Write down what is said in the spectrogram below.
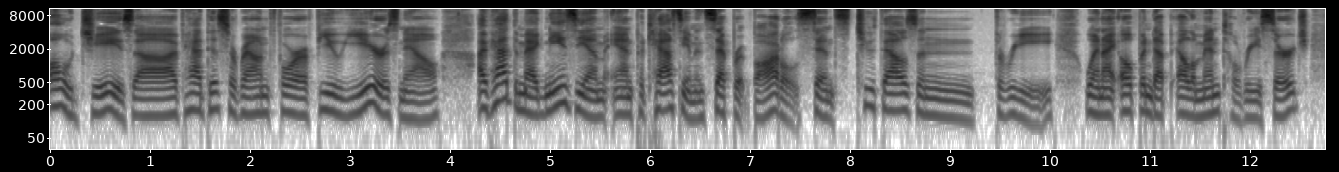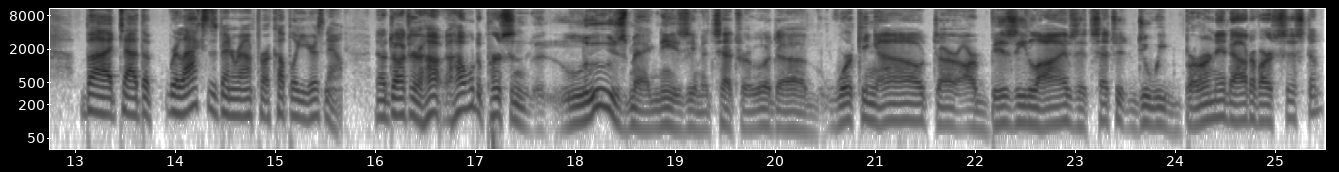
Oh, geez. Uh, I've had this around for a few years now. I've had the magnesium and potassium in separate bottles since 2003 when I opened up elemental research. But uh, the Relax has been around for a couple of years now. Now, doctor, how, how would a person lose magnesium, etc.? Would uh, working out, our, our busy lives, etc., do we burn it out of our system?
